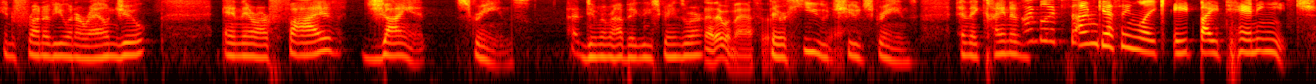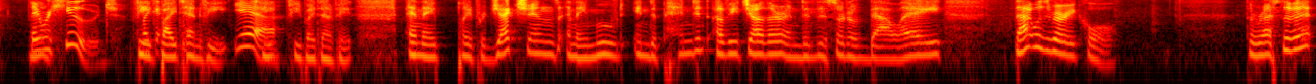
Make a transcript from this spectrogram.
in front of you and around you, and there are five giant screens. Uh, Do you remember how big these screens were? No, they were massive. They were huge, huge screens, and they kind of I'm, I'm guessing like eight by ten each. They were huge. feet Like, by 10 feet. Yeah. Feet, feet by 10 feet. And they played projections and they moved independent of each other and did this sort of ballet. That was very cool. The rest of it,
